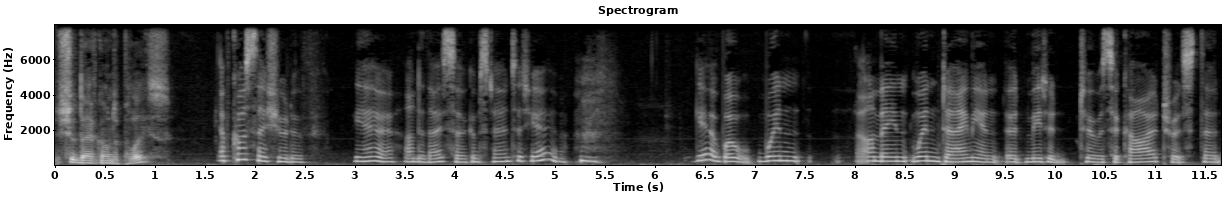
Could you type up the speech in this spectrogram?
Should they have gone to police? Of course they should have. Yeah, under those circumstances, yeah. yeah, well, when, I mean, when Damien admitted to a psychiatrist that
